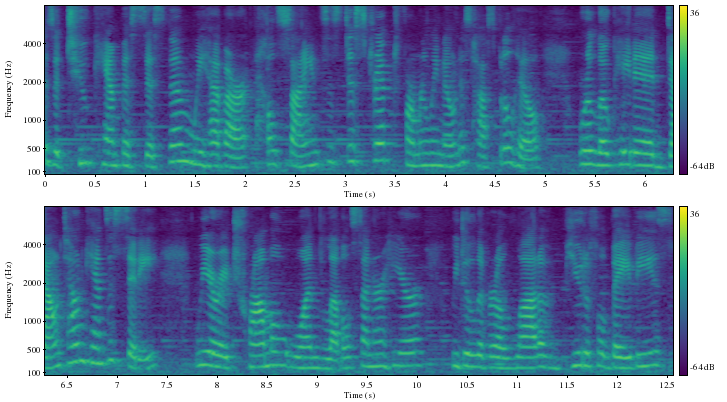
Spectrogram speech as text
is a two campus system. We have our Health Sciences District, formerly known as Hospital Hill. We're located downtown Kansas City. We are a Trauma One level center here. We deliver a lot of beautiful babies.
